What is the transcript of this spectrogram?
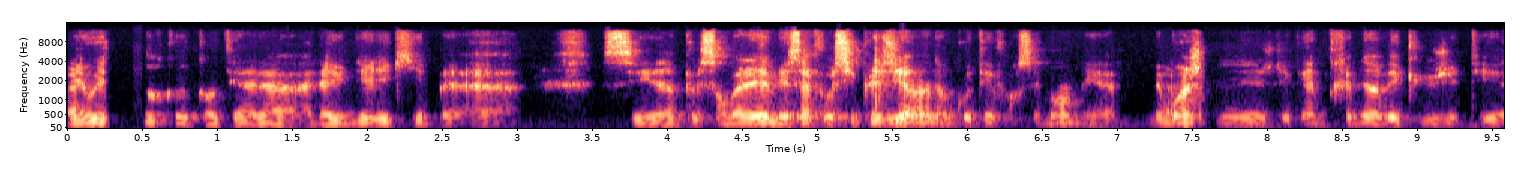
Mais oui, c'est sûr que quand tu es à la, une de l'équipe, ben, c'est un peu s'emballer, mais ça fait aussi plaisir hein, d'un côté forcément. Mais, mais moi, je l'ai quand même très bien vécu. J'étais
